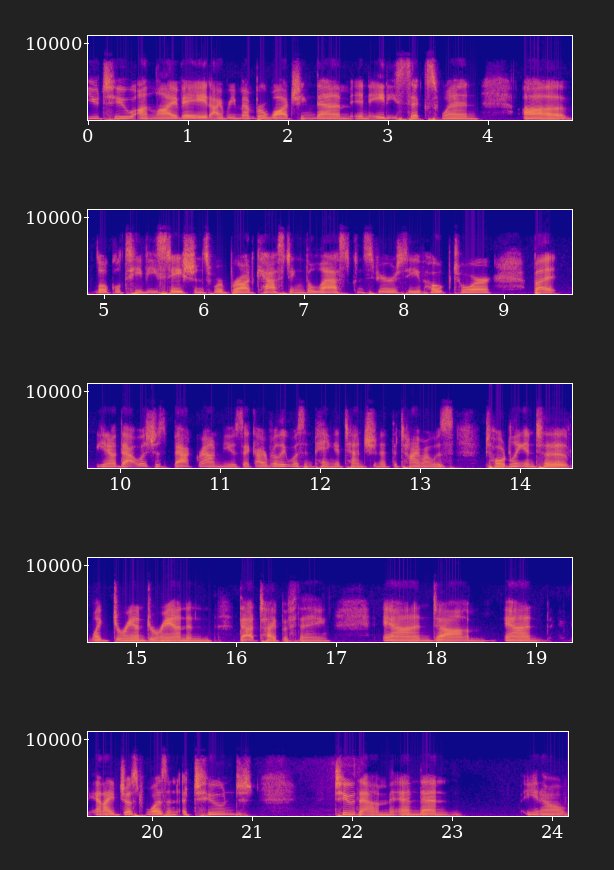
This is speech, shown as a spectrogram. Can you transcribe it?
U2 on Live Aid. I remember watching them in 86 when uh, local TV stations were broadcasting the last Conspiracy of Hope tour. But, you know, that was just background music. I really wasn't paying attention at the time. I was totally into like Duran Duran and that type of thing. And, um, and, and I just wasn't attuned to them. And then, you know,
